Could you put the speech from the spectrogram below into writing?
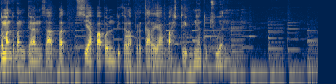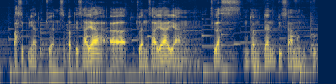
Teman-teman dan sahabat siapa pun di kala berkarya pasti punya tujuan. Pasti punya tujuan. Seperti saya, uh, tujuan saya yang jelas mudah-mudahan bisa menghibur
